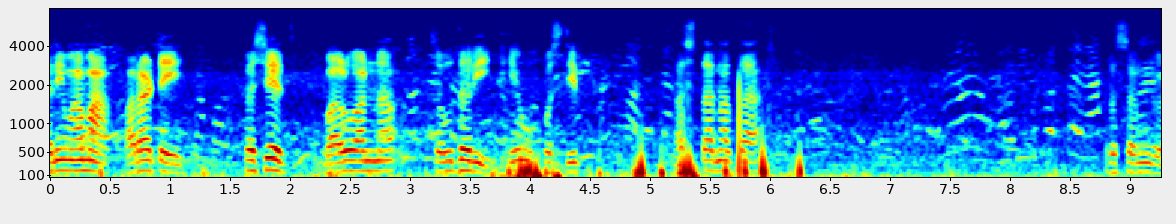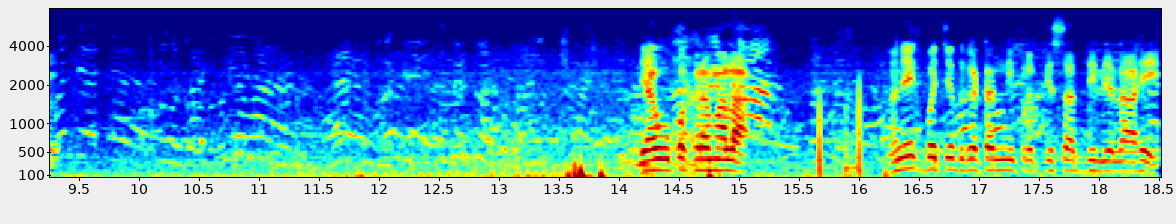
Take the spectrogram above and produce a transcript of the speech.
हरिमामा फराटे तसेच बाळूअण्णा चौधरी हे उपस्थित असतानाचा प्रसंग. या उपक्रमाला अनेक बचत गटांनी प्रतिसाद दिलेला आहे.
